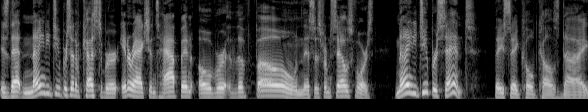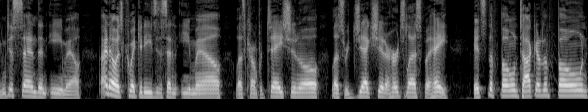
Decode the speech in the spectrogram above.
is that 92% of customer interactions happen over the phone. This is from Salesforce. 92%. They say cold calls dying. Just send an email. I know it's quick and easy to send an email, less confrontational, less rejection, it hurts less, but hey, it's the phone, talking on the phone,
